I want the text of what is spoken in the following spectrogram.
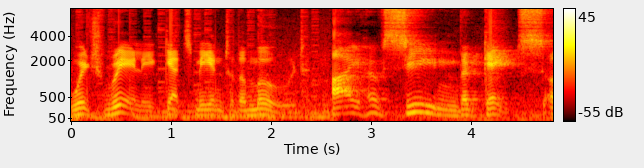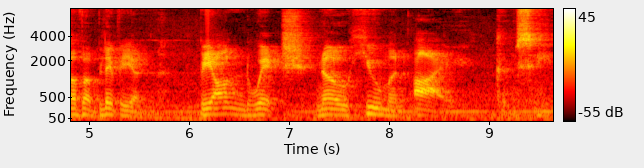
Which really gets me into the mood. I have seen the gates of oblivion, beyond which no human eye can see.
